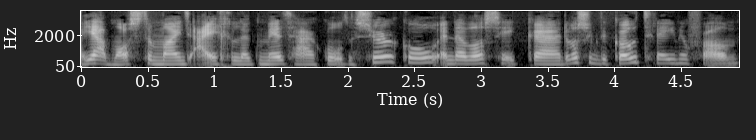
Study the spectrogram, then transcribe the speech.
ja, mastermind eigenlijk met haar Golden Circle. En daar was ik, daar was ik de co-trainer van.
